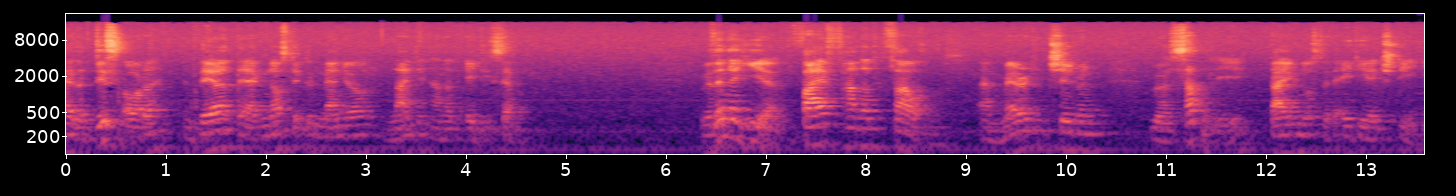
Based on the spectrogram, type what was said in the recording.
as a disorder in their diagnostical manual 1987. Within a year, 500,000 American children were suddenly diagnosed with ADHD.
